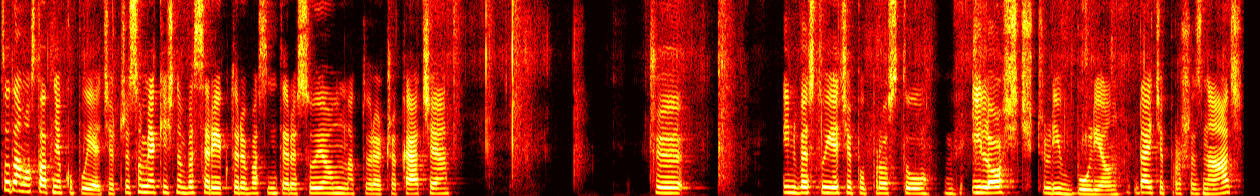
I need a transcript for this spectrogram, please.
Co tam ostatnio kupujecie? Czy są jakieś nowe serie, które Was interesują, na które czekacie? Czy inwestujecie po prostu w ilość, czyli w bulion? Dajcie proszę znać.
